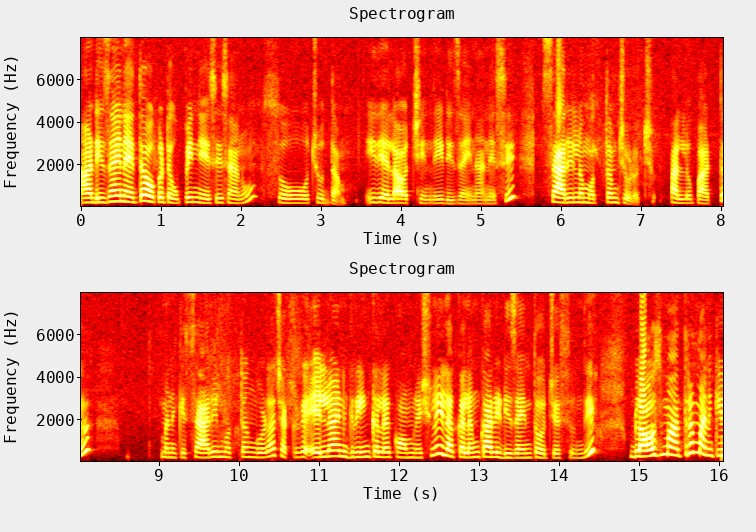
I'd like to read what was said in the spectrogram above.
ఆ డిజైన్ అయితే ఒకటి ఓపెన్ చేసేసాను. సో చూద్దాం. ఇది ఎలా వచ్చింది డిజైన్ అనేసి. శారీలో మొత్తం చూడొచ్చు. పళ్ళు పార్ట్. మనకి శారీ మొత్తం కూడా చక్కగా ఎల్లో అండ్ గ్రీన్ కలర్ కాంబినేషన్లో ఇలా కలంకారీ డిజైన్తో వచ్చేస్తుంది. బ్లౌజ్ మాత్రం మనకి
